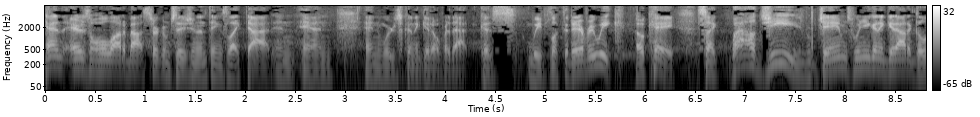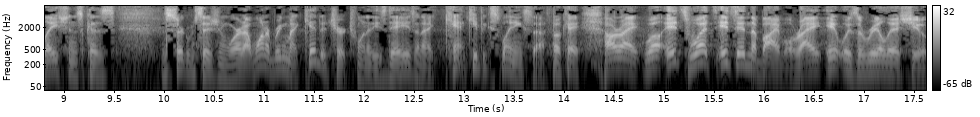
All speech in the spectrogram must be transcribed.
And there's a whole lot about circumcision and things like that. And, and, and we're just going to get over that because we've looked at it every week. Okay. It's like, wow, gee, James, when are you going to get out of Galatians? Because the circumcision word, I want to bring my kid to church one of these days and I can't keep explaining stuff. Okay. All right. Well, it's what, it's in the Bible, right? It was a real issue.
